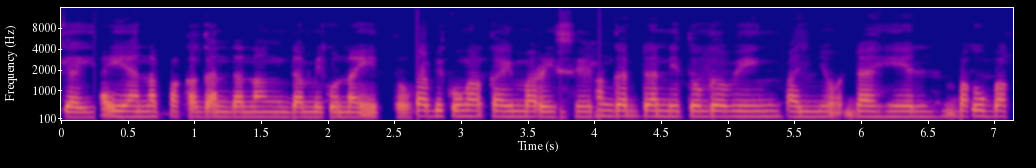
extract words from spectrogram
guys. Ayan napakaganda ng damit ko na ito. Sabi ko nga kay Maricel ang ganda nito gawing panyo dahil back-to-back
